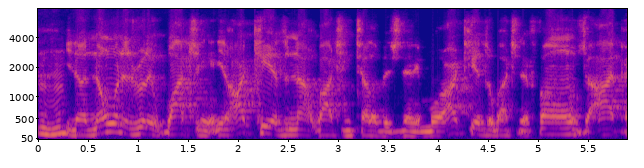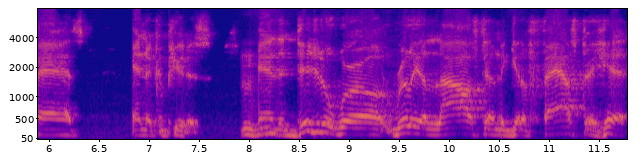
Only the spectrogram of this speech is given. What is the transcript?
Mm-hmm. You know, no one is really watching. You know, our kids are not watching television anymore. Our kids are watching their phones, their iPads, and their computers. Mm-hmm. And the digital world really allows them to get a faster hit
